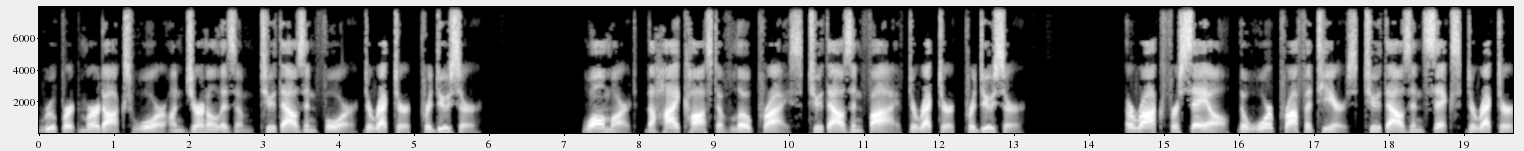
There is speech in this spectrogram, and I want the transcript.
Rupert Murdoch's War on Journalism 2004 director, producer. Walmart, The High Cost of Low Price 2005 director, producer. Iraq for Sale, The War Profiteers 2006 director,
